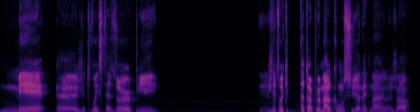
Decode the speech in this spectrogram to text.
mais euh, j'ai trouvé que c'était dur, puis j'ai trouvé que peut-être un peu mal conçu, honnêtement. Genre,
